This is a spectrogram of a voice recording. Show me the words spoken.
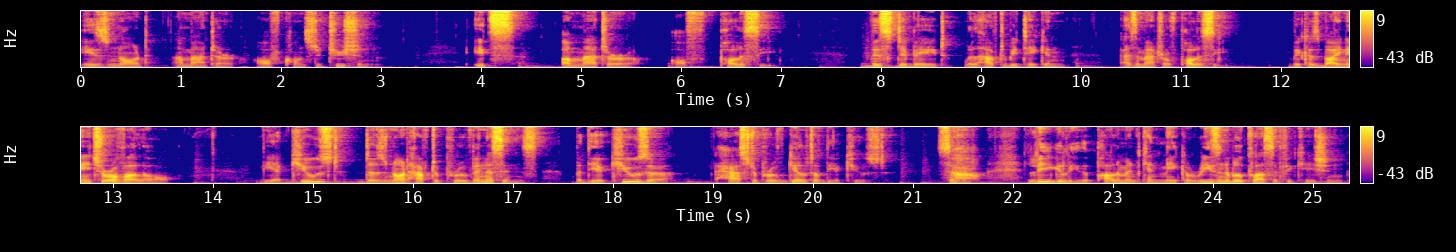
is not a matter of constitution, it's a matter of policy. This debate will have to be taken as a matter of policy. Because by nature of our law, the accused does not have to prove innocence, but the accuser has to prove guilt of the accused. So, legally, the parliament can make a reasonable classification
